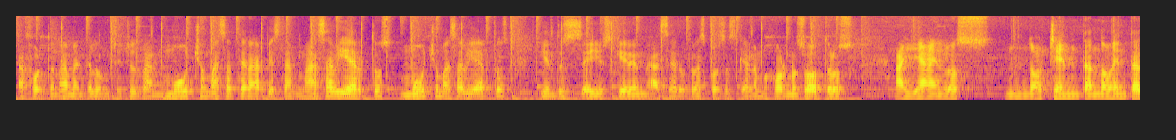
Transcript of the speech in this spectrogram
afortunadamente los muchachos van mucho más a terapia, están más abiertos, mucho más abiertos, y entonces ellos quieren hacer otras cosas que a lo mejor nosotros allá en los 80, 90,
